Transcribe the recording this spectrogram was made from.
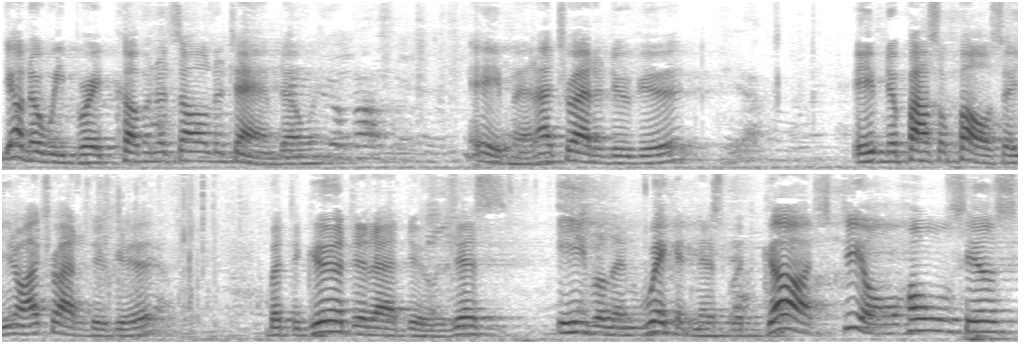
Y'all know we break covenants all the time, don't we? Amen. I try to do good. Even the Apostle Paul said, you know, I try to do good. But the good that I do is just evil and wickedness. But God still holds his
